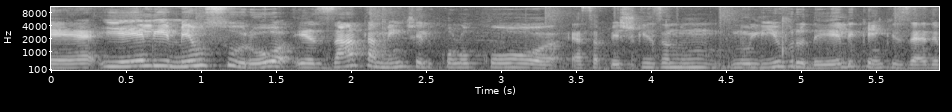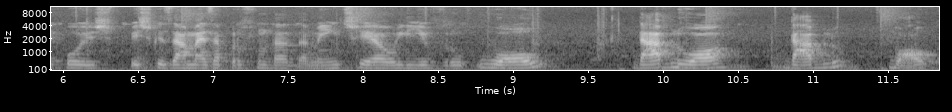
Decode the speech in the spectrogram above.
É, e ele mensurou exatamente, ele colocou essa pesquisa no, no livro dele. Quem quiser depois pesquisar mais aprofundadamente é o livro WOW, W-O-W, WOW.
